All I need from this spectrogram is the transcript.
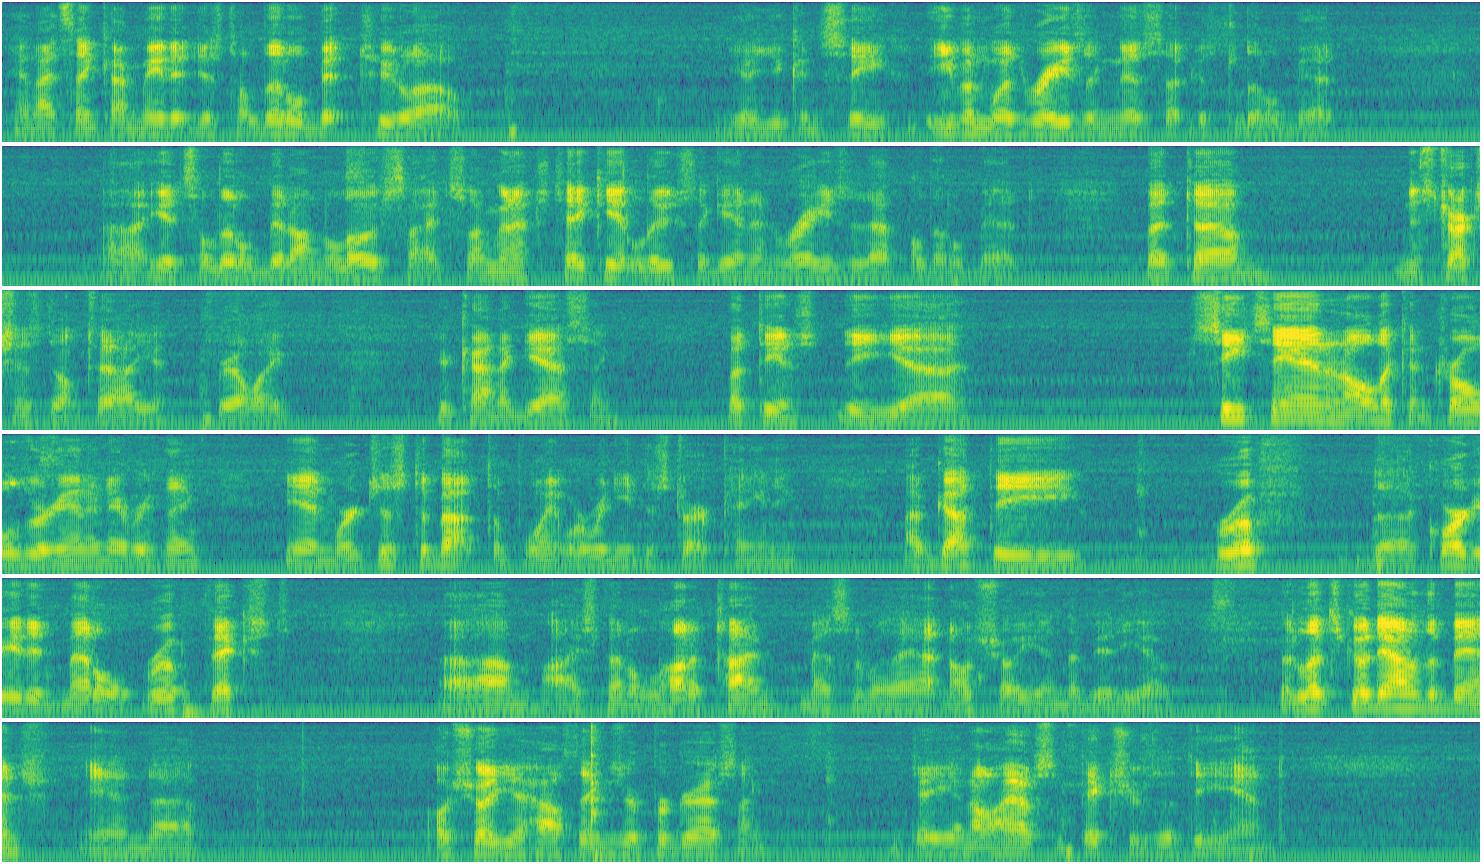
and I think I made it just a little bit too low. Yeah, you can see even with raising this up just a little bit uh, it's a little bit on the low side. So I'm going to have to take it loose again and raise it up a little bit. But um, instructions don't tell you really. You're kind of guessing. But the the uh, seats in and all the controls are in and everything and we're just about the point where we need to start painting. I've got the roof, the corrugated metal roof fixed. Um, I spent a lot of time messing with that and I'll show you in the video. But let's go down to the bench and uh, I'll show you how things are progressing. Okay, and I'll have some pictures at the end.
